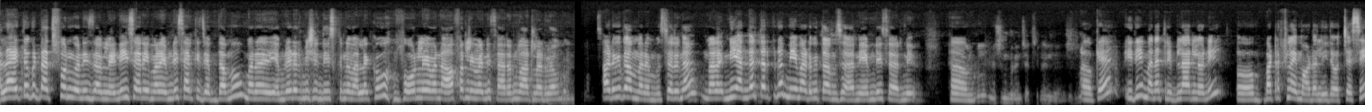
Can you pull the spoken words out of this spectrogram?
అలా అయితే ఒక టచ్ ఫోన్ కొనిద్దాంలేండి. ఈసారి మన ఎండి సార్కి చెప్దాము. మన ఎంబ్రాయిడరీ మిషన్ తీసుకున్న వాళ్ళకు ఫోన్లో ఏమైనా ఆఫర్లు ఇవ్వండి సార్ అని మాట్లాడదాం. అడుగుదాం మనము సరేనా? మన మీ అందరి తరపున మేము అడుగుతాం సార్ ఎండి సార్ని. మిషన్ గురించి ఎక్స్ప్లెయిన్ చేయండి. ఓకే. ఇది మన త్రిబులార్లోని బటర్ఫ్లై మోడల్ ఇది వచ్చేసి.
